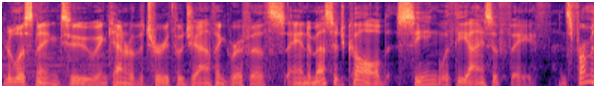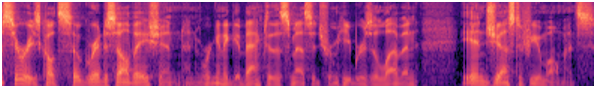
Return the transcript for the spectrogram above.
You're listening to Encounter the Truth with Jonathan Griffiths and a message called Seeing with the Eyes of Faith. It's from a series called So Great a Salvation, and we're going to get back to this message from Hebrews 11 in just a few moments.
